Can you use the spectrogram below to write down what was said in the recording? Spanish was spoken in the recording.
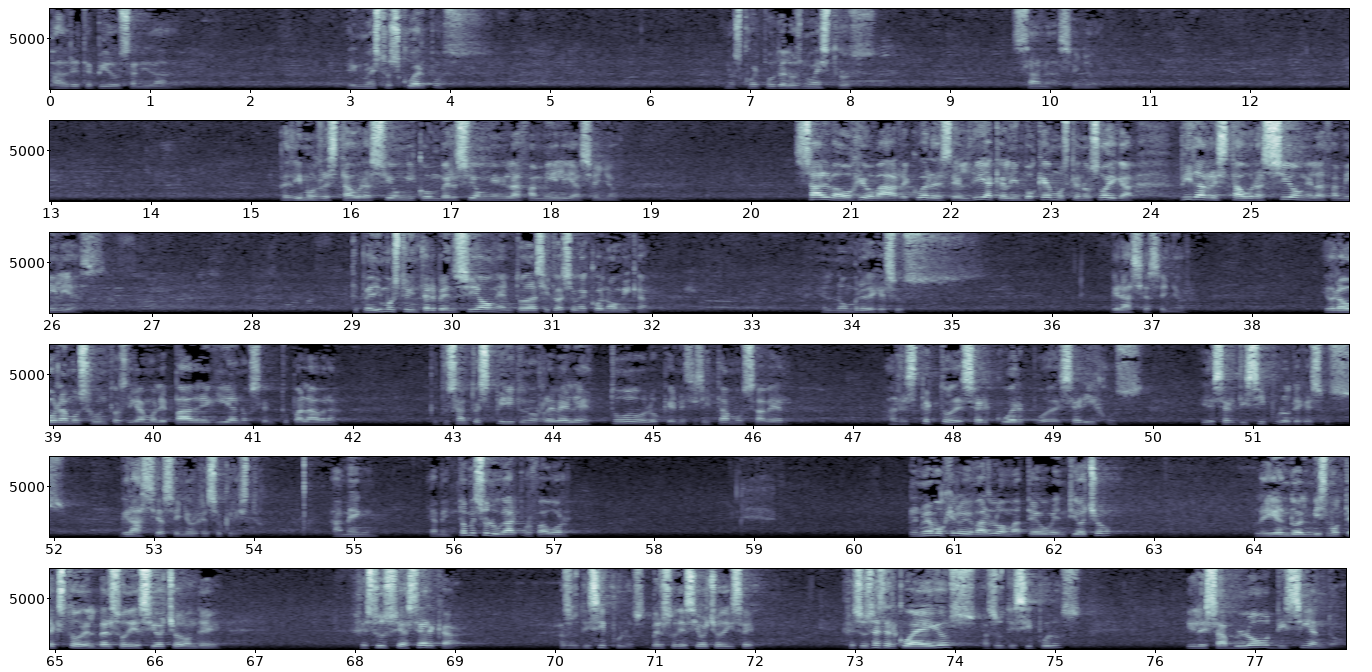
Padre, te pido sanidad en nuestros cuerpos, en los cuerpos de los nuestros. Sana, Señor. Pedimos restauración y conversión en la familia, Señor. Salva, oh Jehová, recuérdese, el día que le invoquemos que nos oiga, pida restauración en las familias. Te pedimos tu intervención en toda situación económica. En el nombre de Jesús. Gracias, Señor. Y ahora oramos juntos, digámosle, Padre, guíanos en tu palabra, que tu Santo Espíritu nos revele todo lo que necesitamos saber al respecto de ser cuerpo, de ser hijos y de ser discípulos de Jesús. Gracias, Señor Jesucristo. Amén y amén. Tome su lugar, por favor. De nuevo quiero llevarlo a Mateo 28, leyendo el mismo texto del verso 18 donde Jesús se acerca a sus discípulos. Verso 18 dice, Jesús se acercó a ellos, a sus discípulos, y les habló diciendo,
